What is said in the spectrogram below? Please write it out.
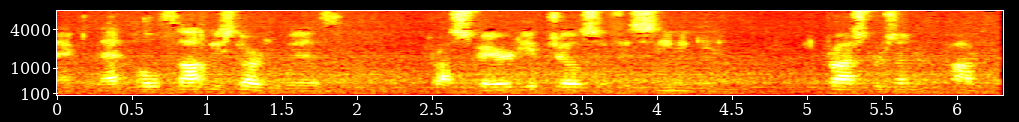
back to that whole thought we started with, prosperity of Joseph is seen again. He prospers under Potiphar.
